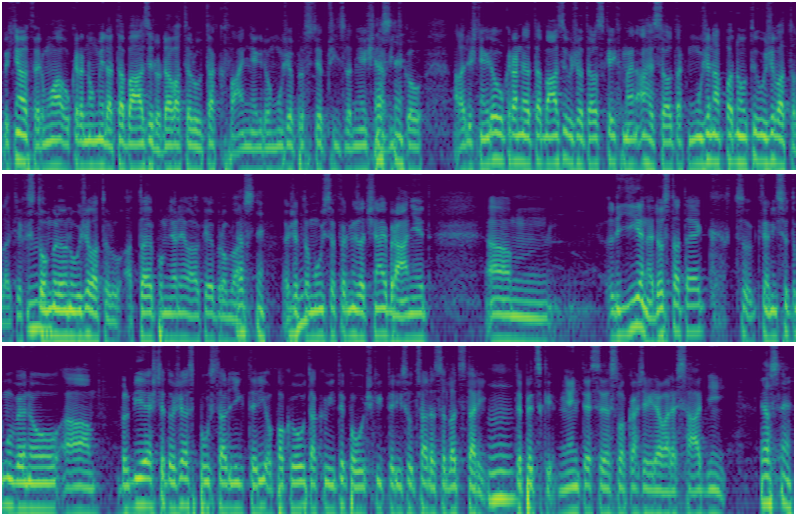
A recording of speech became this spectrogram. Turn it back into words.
bych měl firmu a ukradnou mi databázi dodavatelů, tak fajn, někdo může prostě přijít s levnější Jasně. nabídkou. Ale když někdo ukradne databázi uživatelských jmen a hesel, tak může napadnout ty uživatele, těch 100 mm. milionů uživatelů. A to je poměrně velký problém. Jasně. Takže mm. tomu už se firmy začínají bránit. Um, lidí je nedostatek, který se tomu věnují a blbý je ještě to, že je spousta lidí, kteří opakují takové ty poučky, které jsou třeba 10 let starý. Mm. Typicky, měňte si heslo každých 90 dní. Jasně.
